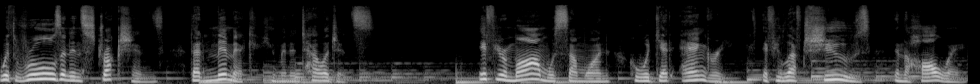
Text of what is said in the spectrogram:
with rules and instructions that mimic human intelligence. If your mom was someone who would get angry if you left shoes in the hallway,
